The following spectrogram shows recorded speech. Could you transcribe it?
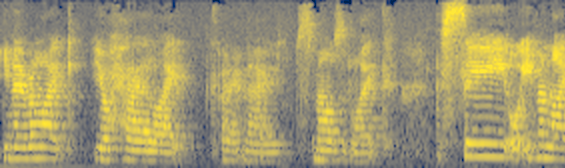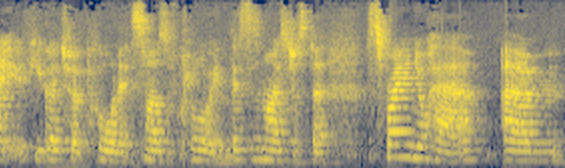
you know when like your hair like I don't know smells of like sea or even like if you go to a pool and it smells of chlorine this is nice just to spray in your hair um,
